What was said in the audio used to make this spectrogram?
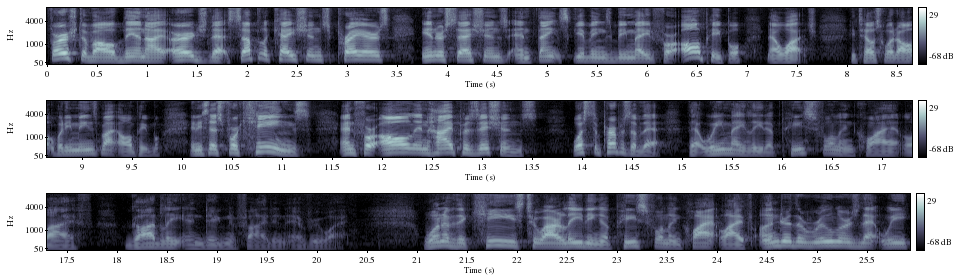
First of all, then I urge that supplications, prayers, intercessions, and thanksgivings be made for all people. Now, watch. He tells what, all, what he means by all people. And he says, for kings and for all in high positions. What's the purpose of that? That we may lead a peaceful and quiet life, godly and dignified in every way. One of the keys to our leading a peaceful and quiet life under the rulers that we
